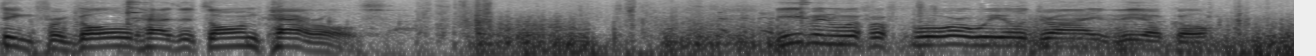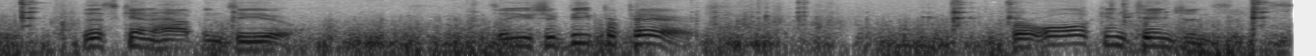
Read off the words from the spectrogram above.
Hunting for gold has its own perils. Even with a four-wheel drive vehicle, this can happen to you. So you should be prepared for all contingencies.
